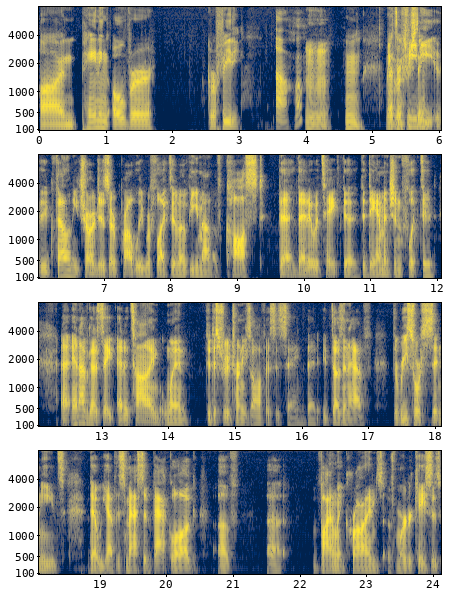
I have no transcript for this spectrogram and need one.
on painting over graffiti. uh-huh. Hmm Hmm, I mean, that's graffiti, the felony charges are probably reflective of the amount of cost that, that it would take, the, the damage inflicted. And I've got to say, at a time when the district attorney's office is saying that it doesn't have the resources it needs, that we have this massive backlog of uh, violent crimes, of murder cases,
